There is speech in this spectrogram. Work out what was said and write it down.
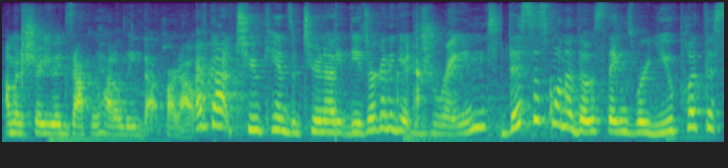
I'm gonna show you exactly how to leave that part out. I've got two cans of tuna. These are gonna get drained. This is one of those things where you put this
